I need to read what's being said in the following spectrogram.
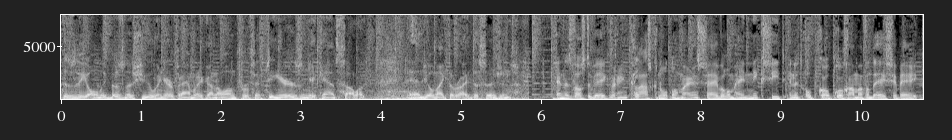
This is the only business you and your family can own for 50 years and you can't sell it. And you'll make the right decisions. En het was de week waarin Klaas Knot nog maar eens zei waarom hij niks ziet in het opkoopprogramma van de ECB.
